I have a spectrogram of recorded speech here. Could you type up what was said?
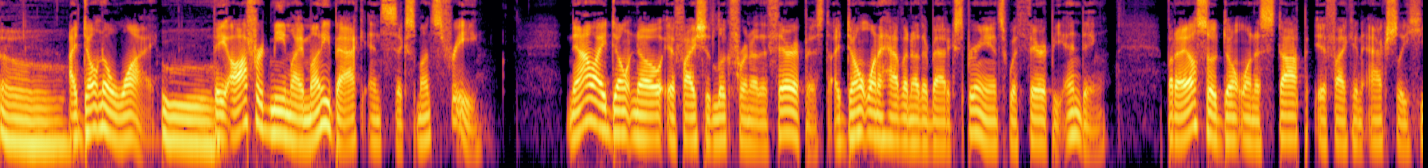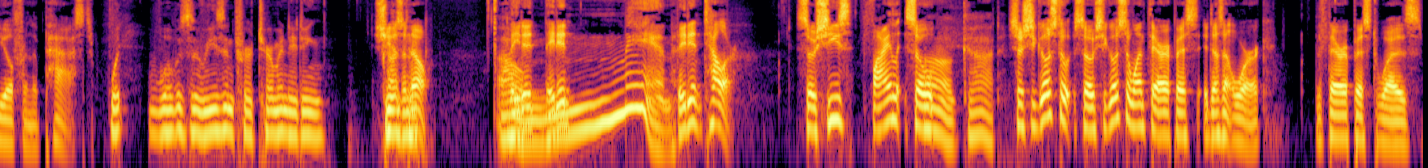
Oh. I don't know why. They offered me my money back and six months free. Now I don't know if I should look for another therapist. I don't want to have another bad experience with therapy ending, but I also don't want to stop if I can actually heal from the past. What What was the reason for terminating? She doesn't know. Oh, They didn't- they didn't- oh, Man. They didn't tell her. So she's finally so oh God. So she goes to so she goes to one therapist. It doesn't work. The therapist was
